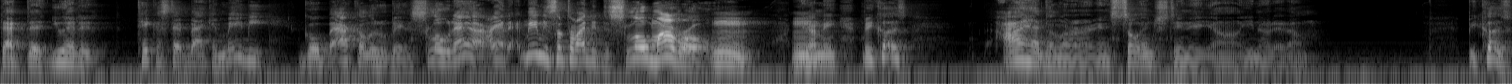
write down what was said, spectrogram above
That the, you had to take a step back and maybe go back a little bit and slow down. I had, maybe sometimes I need to slow my roll. You know what I mean? Because I had to learn, and it's so interesting that uh, you know that um because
